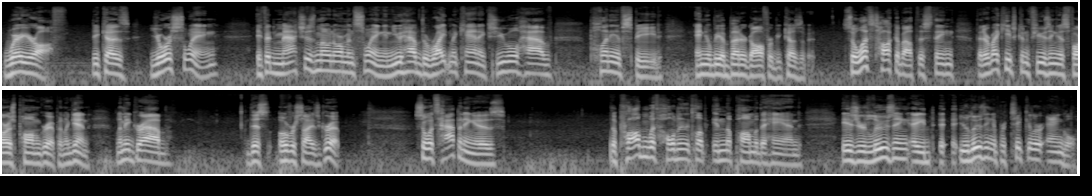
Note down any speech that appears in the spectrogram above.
where you're off. Because your swing, if it matches Moe Norman's swing and you have the right mechanics, you will have plenty of speed and you'll be a better golfer because of it. So let's talk about this thing that everybody keeps confusing as far as palm grip. And again, let me grab this oversized grip. So what's happening is the problem with holding the club in the palm of the hand is you're losing a you're losing a particular angle.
